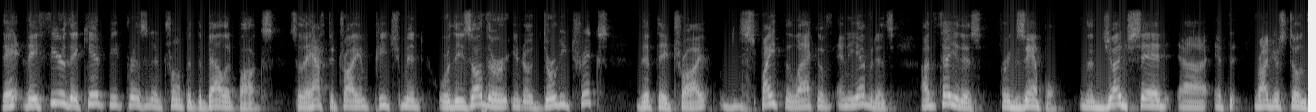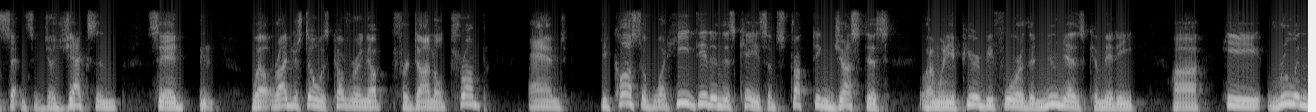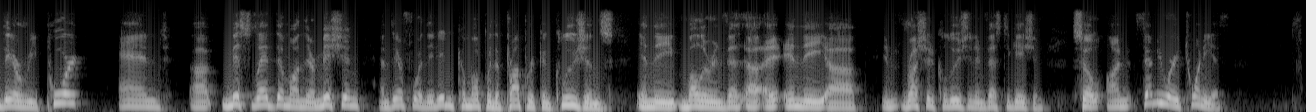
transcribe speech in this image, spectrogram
They, they fear they can't beat President Trump at the ballot box, so they have to try impeachment or these other, you know, dirty tricks that they try, despite the lack of any evidence. I'll tell you this. For example, the judge said uh, at the Roger Stone sentencing, Judge Jackson said, well, Roger Stone was covering up for Donald Trump, and because of what he did in this case, obstructing justice, when he appeared before the Nunes committee, uh, he ruined their report and uh, misled them on their mission, and therefore they didn't come up with the proper conclusions in the Mueller inve- uh, in the uh, in Russian collusion investigation. So on February 20th,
